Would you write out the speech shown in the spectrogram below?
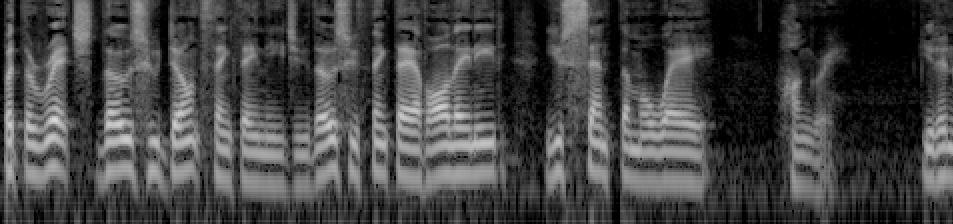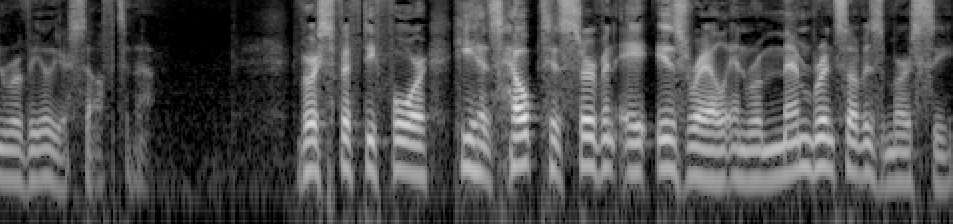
But the rich, those who don't think they need you, those who think they have all they need, you sent them away hungry. You didn't reveal yourself to them. Verse 54 He has helped his servant Israel in remembrance of his mercy,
